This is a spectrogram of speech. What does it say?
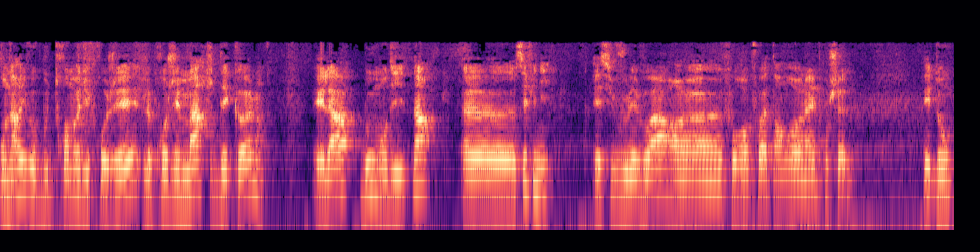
on arrive au bout de trois mois du projet, le projet marche, décolle, et là, boum, on dit non, euh, c'est fini. Et si vous voulez voir, euh, faut, faut attendre l'année prochaine. Et donc,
